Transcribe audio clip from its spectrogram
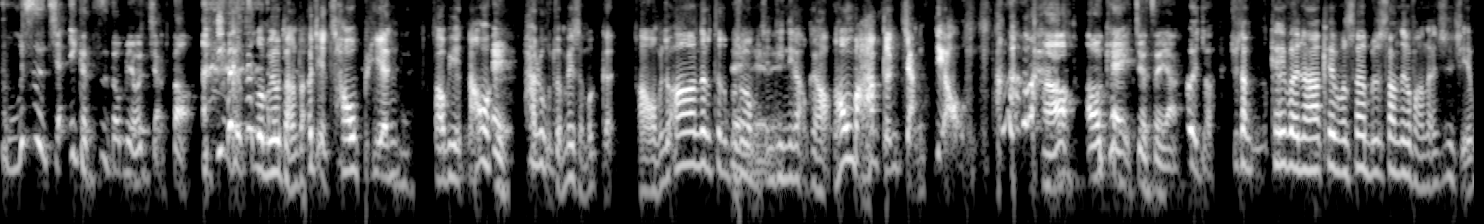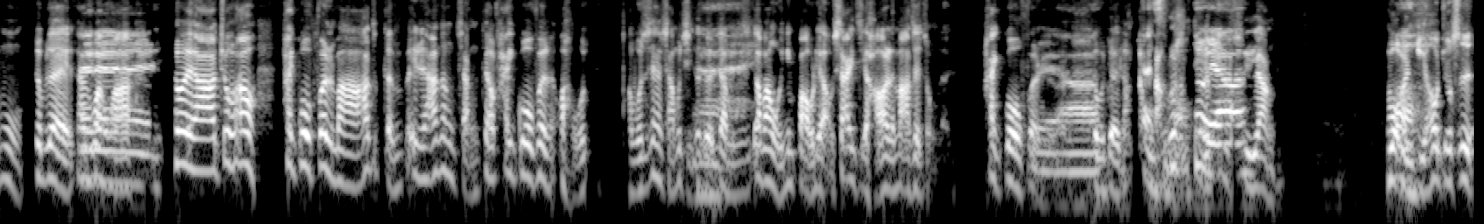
不是讲一个字都没有讲到，一个字都没有讲到，而且超偏超偏。然后他如果准备什么梗啊，我们说啊，那个这个不错，我们先听听看，OK 好，然后我们把他梗讲掉。好，OK，就这样。对的，就像 Kevin 啊，Kevin 现在不是上那个访谈式节目，对不对？他万华，对啊，就哦太过分了吧？他的梗被人家这样讲掉，太过分了哇！我。我是现在想不起那个叫名字，要不然我一定爆料。下一集好好来骂这种人，太过分了，对不对？讲不是对啊，是一样。我们以后就是，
